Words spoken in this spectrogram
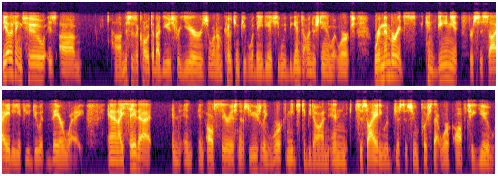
The other thing too is. Um, um, this is a quote that I've used for years when I'm coaching people with ADHD. We begin to understand what works. Remember, it's convenient for society if you do it their way. And I say that in, in, in, all seriousness, usually work needs to be done, and society would just as soon push that work off to you.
